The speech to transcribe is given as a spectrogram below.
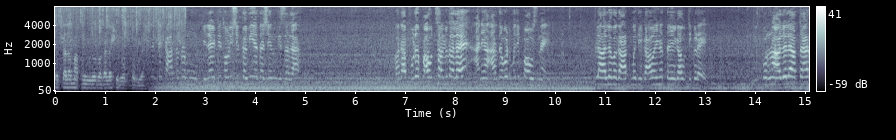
तर चला मग आपण व्हिडिओ बघायला सुरुवात करूया. आता तर थोडीशी कमी येत असेल दिसायला. बघा पुढे पाऊस चालू झाला आहे आणि अर्धवटमध्ये पाऊस नाही. आपलं आलं बघा आतमध्ये. गाव आहे ना तळेगाव तिकडे आहे. पूर्ण आलेलं आहे आता.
